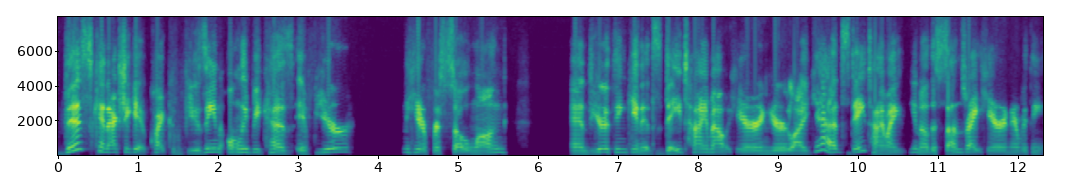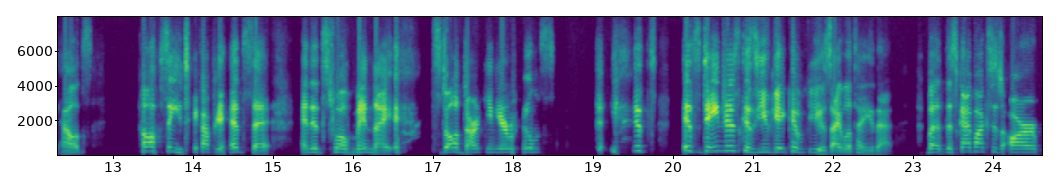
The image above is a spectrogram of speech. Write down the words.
This can actually get quite confusing only because if you're here for so long and you're thinking it's daytime out here and you're like, yeah, it's daytime. I, you know, the sun's right here and everything else. oh so you take off your headset and it's 12 midnight. it's all dark in your rooms. it's it's dangerous because you get confused. I will tell you that. But the skyboxes are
